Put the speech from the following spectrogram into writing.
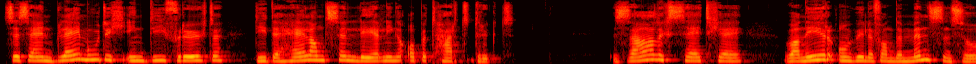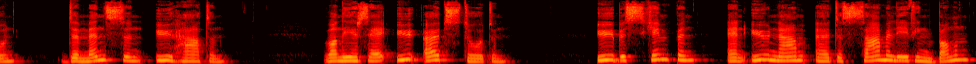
Ze zijn blijmoedig in die vreugde die de heiland zijn leerlingen op het hart drukt. Zalig zijt gij, wanneer omwille van de mensenzoon de mensen u haten, wanneer zij u uitstoten u beschimpen en uw naam uit de samenleving bannen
